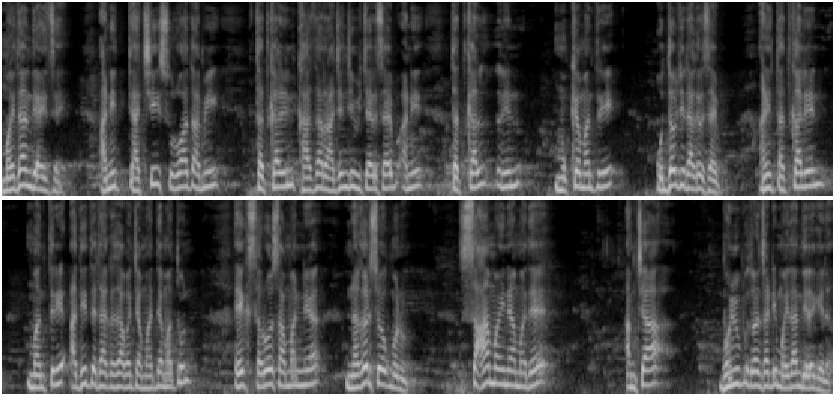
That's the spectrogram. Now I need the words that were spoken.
मैदान द्यायचं आहे आणि त्याची सुरुवात आम्ही तत्कालीन खासदार राजनजी विचारे साहेब आणि तत्कालीन मुख्यमंत्री उद्धवजी ठाकरे साहेब आणि तत्कालीन मंत्री आदित्य ठाकरे साहेबांच्या माध्यमातून एक सर्वसामान्य नगरसेवक म्हणून सहा महिन्यामध्ये आमच्या भूमिपुत्रांसाठी मैदान दिलं गेलं.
